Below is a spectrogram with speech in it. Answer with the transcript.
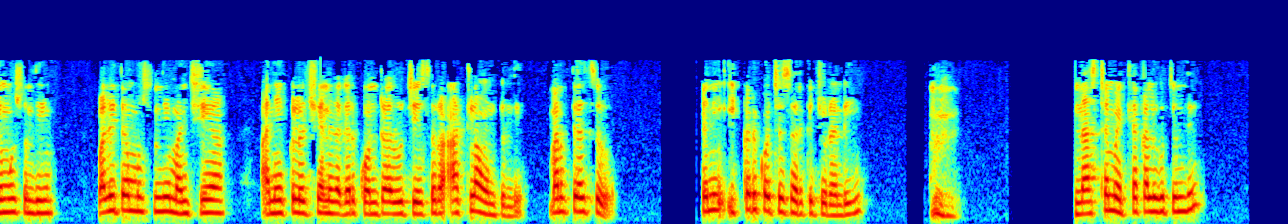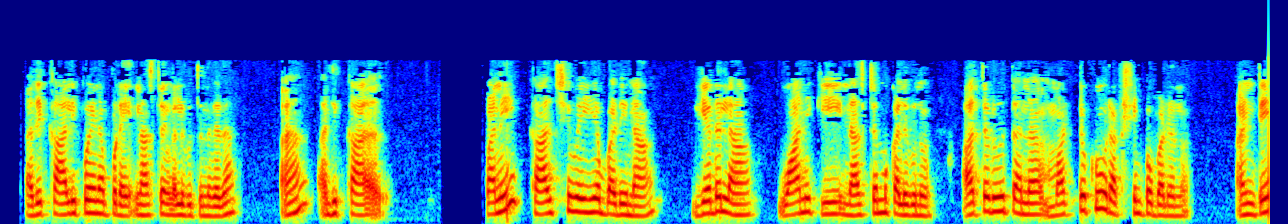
ఏమొస్తుంది ఫలితం వస్తుంది. మంచిగా అనేకులు వచ్చి ఆయన దగ్గర కొంటారు చేస్తారు అట్లా ఉంటుంది. మనకు తెలుసు. కానీ ఇక్కడికి వచ్చేసరికి చూడండి. నష్టం ఎట్లా కలుగుతుంది? అది కాలిపోయినప్పుడే నష్టం కలుగుతుంది కదా? అది పని కాల్చివేయబడిన ఎడల వానికి నష్టము కలుగును. అతడు తన మట్టుకు రక్షింపబడను. అంటే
